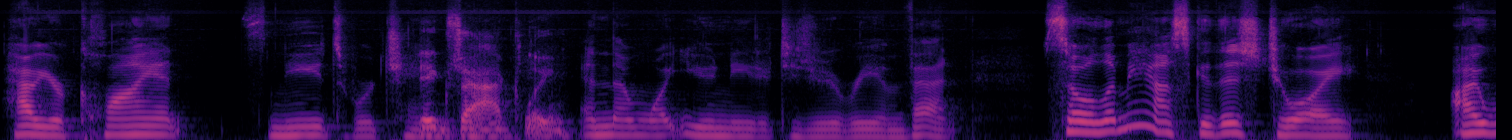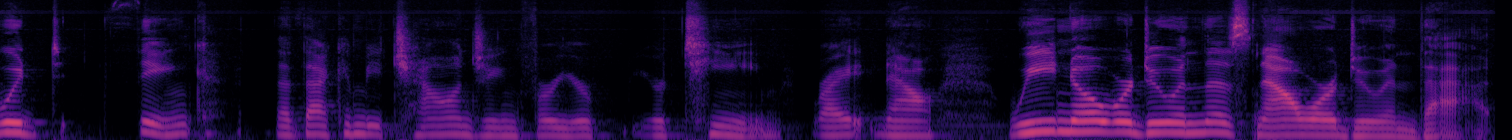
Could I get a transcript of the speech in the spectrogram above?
how your client's needs were changing. Exactly. And then what you needed to do to reinvent. So let me ask you this, Joy. I would think that that can be challenging for your your team, right? Now, we know we're doing this, now we're doing that.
